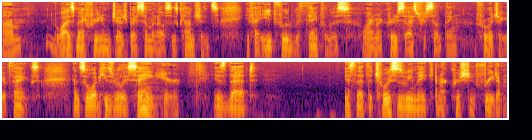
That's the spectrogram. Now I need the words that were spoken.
Um, why is my freedom judged by someone else's conscience? If I eat food with thankfulness, why am I criticized for something for which I give thanks? And so, what he's really saying here is that is that the choices we make in our Christian freedom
